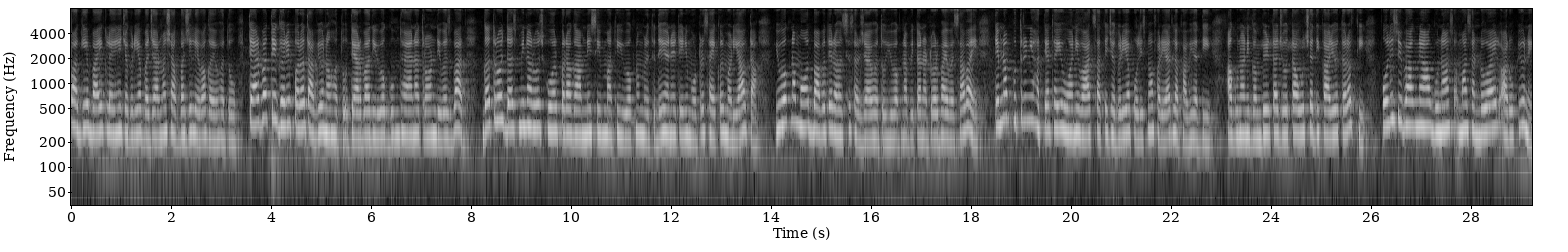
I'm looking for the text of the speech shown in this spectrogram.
વાગ્યે બાઇક લઈને ઝઘડિયા બજારમાં શાકભાજી લેવા ગયો હતો. ત્યારબાદ તે ઘરે પરત આવ્યો ન હતો. ત્યારબાદ યુવક ગુમ થયાના ત્રણ દિવસ બાદ ગતરોજ દસમીના રોજ કુંવરપરા ગામની સીમમાંથી યુવકનો મૃતદેહ અને તેની મોટરસાયકલ મળી આવતા યુવકના મોત બાબતે રહસ્ય સર્જાયો હતો. યુવકના પિતા નટવરભાઈ વસાવાએ તેમના પુત્રની હત્યા થઈ હોવાની વાત સાથે ઝઘડિયા પોલીસમાં ફરિયાદ લખાવી હતી. આ ગુનાની ગંભીરતા જોતા ઉચ્ચ અધિકારીઓ તરફથી પોલીસ વિભાગને આ ગુનામાં સંડોવાયેલ આરોપીઓને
